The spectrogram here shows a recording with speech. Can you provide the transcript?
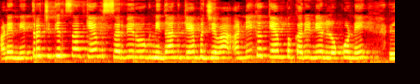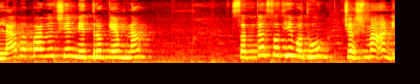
અને નેત્ર ચિકિત્સા કેમ્પ, સર્વે રોગ નિદાન કેમ્પ જેવા અનેક કેમ્પ કરીને લોકોને લાભ અપાવ્યો છે નેત્ર કેમ્પના. સત્તરસોથી વધુ ચશ્મા અને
